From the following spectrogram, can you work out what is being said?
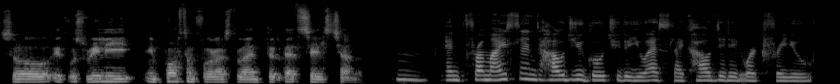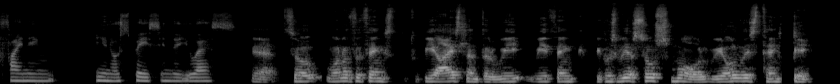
So it was really important for us to enter that sales channel. Mm. And from Iceland, how do you go to the US? Like, how did it work for you finding you know space in the US. Yeah. So one of the things to be Icelander, we we think because we are so small, we always think big.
